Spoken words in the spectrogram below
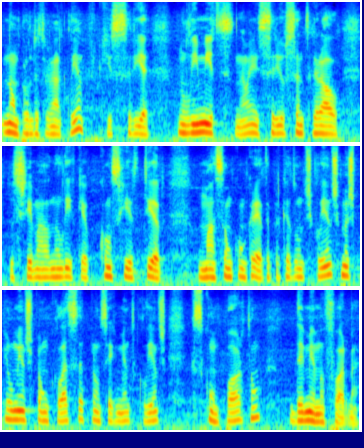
não para um determinado cliente, porque isso seria no limite, não é? Isso seria o santo grau do sistema analítico, é conseguir ter uma ação concreta para cada um dos clientes, mas pelo menos para um cluster, para um segmento de clientes que se comportam da mesma forma.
